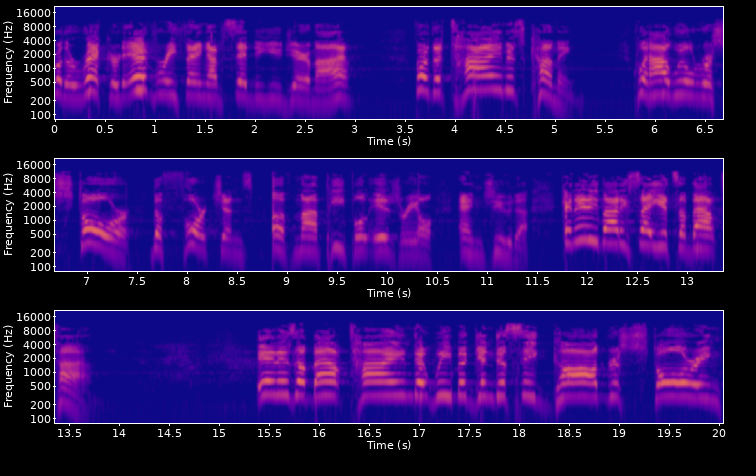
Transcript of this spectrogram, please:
for the record everything I've said to you, Jeremiah. For the time is coming when I will restore the fortunes of my people Israel and Judah. Can anybody say it's about time? It is about time that we begin to see God restoring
